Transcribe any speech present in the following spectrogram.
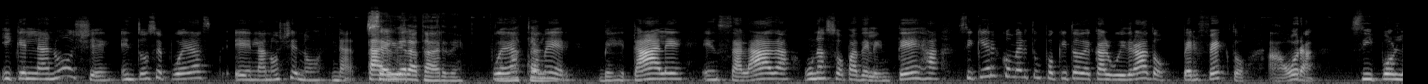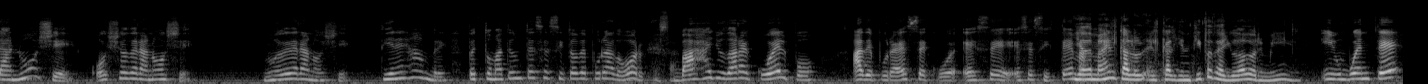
y que en la noche, entonces puedas, en la noche no, tarde, 6 de la tarde. Puedas comer vegetales, ensalada, una sopa de lenteja. Si quieres comerte un poquito de carbohidrato, perfecto. Ahora, si por la noche, 8 de la noche, 9 de la noche, tienes hambre, pues tómate un tececito depurador. Vas a ayudar al cuerpo a depurar ese, ese, ese sistema. Y además el, calor, el calientito te ayuda a dormir. Y un buen té,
